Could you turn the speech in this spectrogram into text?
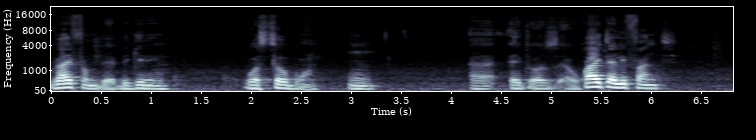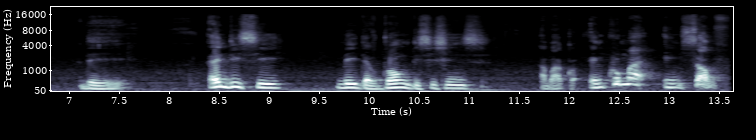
right from the beginning, was stillborn. Mm. Uh, it was a white elephant. The NDC made the wrong decisions co- Nkrumah himself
